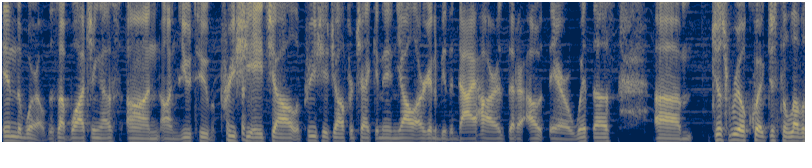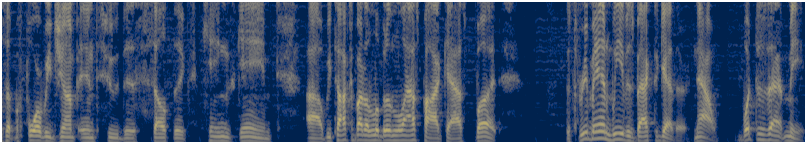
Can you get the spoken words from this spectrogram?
in the world is up watching us on on YouTube. Appreciate y'all. Appreciate y'all for checking in. Y'all are going to be the diehards that are out there with us. Um, just real quick, just to level us up before we jump into this Celtics Kings game. Uh, we talked about it a little bit in the last podcast, but the three man weave is back together. Now, what does that mean?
